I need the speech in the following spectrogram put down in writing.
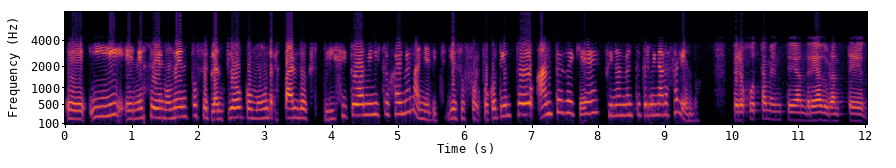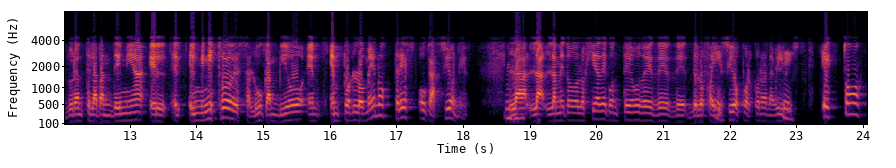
eh, y en ese momento se planteó como un respaldo explícito al ministro Jaime Mañalich y eso fue poco tiempo antes de que finalmente terminara saliendo. Pero justamente, Andrea, durante, durante la pandemia, el, el, el ministro de Salud cambió en, en por lo menos tres ocasiones uh -huh. la, la, la, metodología de conteo de, de, de, de los fallecidos sí. por coronavirus. Sí. Esto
